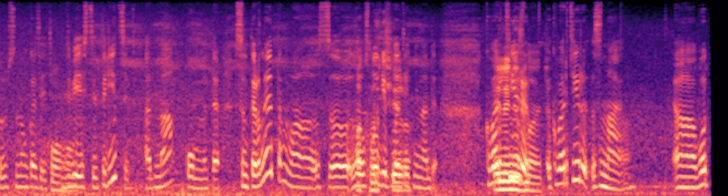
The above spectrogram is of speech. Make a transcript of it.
собственно, в газете. Ого. 230 одна комната. С интернетом а, с, за А услуги квартира? платить не надо. Или не Квартиры, знаете? квартиры знаю. А, Вот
